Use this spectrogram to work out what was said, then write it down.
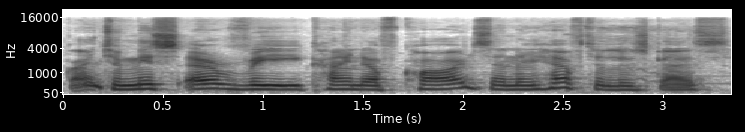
going to miss every kind of cards and I have to lose, guys.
